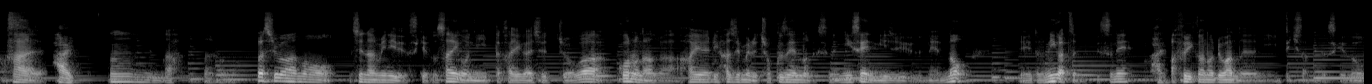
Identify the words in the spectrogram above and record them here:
ます。はい。はい、うん、あ、なるほど。私は、あの、ちなみにですけど、最後に行った海外出張は、コロナが流行り始める直前のですね、2020年の、えーと2月にですね、はいアフリカのルワンダに行ってきたんですけど、や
